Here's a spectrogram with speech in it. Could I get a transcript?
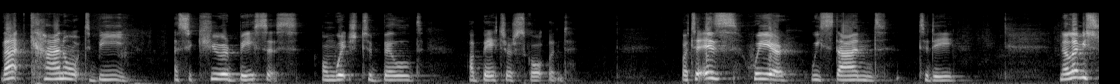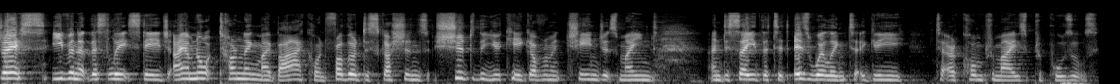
That cannot be a secure basis on which to build a better Scotland. But it is where we stand today. Now, let me stress, even at this late stage, I am not turning my back on further discussions should the UK Government change its mind and decide that it is willing to agree to our compromise proposals.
